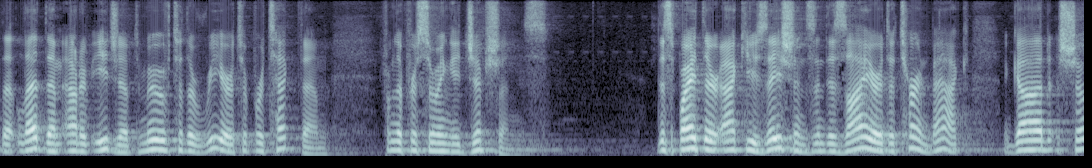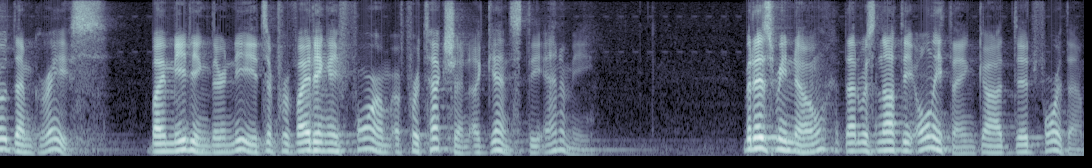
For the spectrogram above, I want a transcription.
that led them out of Egypt moved to the rear to protect them from the pursuing Egyptians. Despite their accusations and desire to turn back, God showed them grace by meeting their needs and providing a form of protection against the enemy. But as we know, that was not the only thing God did for them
